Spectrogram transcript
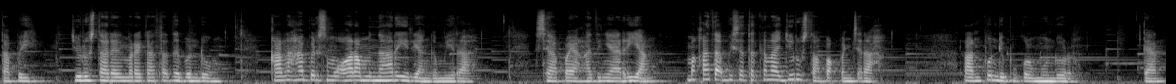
Tapi jurus tarian mereka tak terbendung karena hampir semua orang menari riang gembira. Siapa yang hatinya riang, maka tak bisa terkena jurus tampak pencerah. Lan pun dipukul mundur. Dan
